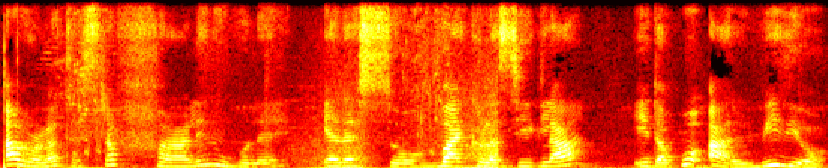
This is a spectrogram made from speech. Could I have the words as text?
avrò la testa fra le nuvole. E adesso vai con la sigla e dopo al video.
